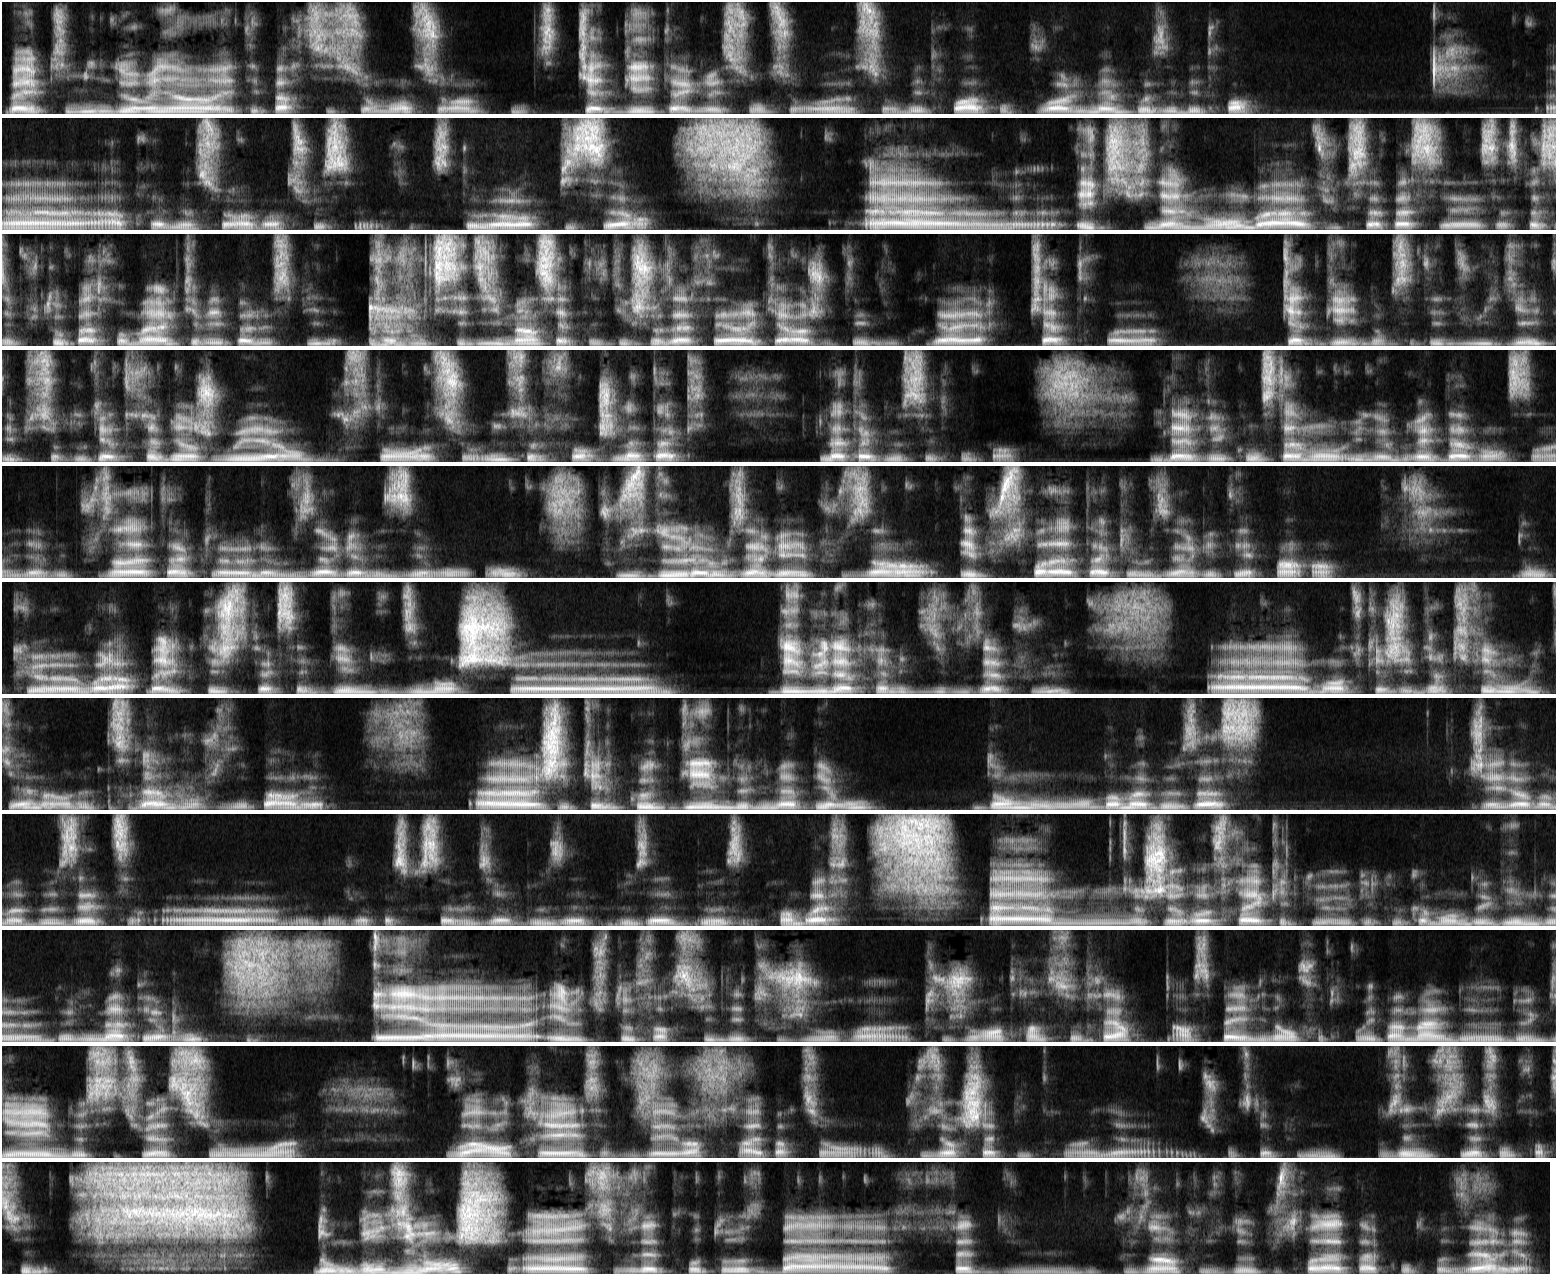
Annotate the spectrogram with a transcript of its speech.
bah, qui mine de rien était parti sûrement sur un, une petite 4 gate agression sur, euh, sur B3 pour pouvoir lui-même poser B3. Euh, après, bien sûr, avoir tué cet Overlord pisseur. Euh, et qui finalement, bah, vu que ça se passait plutôt pas trop mal, qu'il n'y avait pas le speed, qui s'est dit mince, il y a peut-être quelque chose à faire et qui a rajouté du coup derrière 4, 4 gates, donc c'était du 8 gate, et puis surtout qui a très bien joué en boostant sur une seule forge l'attaque, l'attaque de ses troupes. Hein. il avait constamment une upgrade d'avance. Hein. Il avait plus 1 d'attaque là où Zerg avait 0, plus 2 là où Zerg avait plus 1, et plus 3 d'attaque là où Zerg était 1-1. Donc euh, voilà, bah, écoutez, j'espère que cette game du dimanche euh, début d'après-midi vous a plu. Euh, moi en tout cas, j'ai bien kiffé mon week-end, hein, le petit lame dont je vous ai parlé. j'ai quelques autres games de Lima Pérou dans, mon, dans ma besace. J'allais dire dans ma buzzette, mais bon, je vois pas ce que ça veut dire, buzzette, buzzette, buzz, enfin bref. je referai quelques, quelques commandes de games de, Lima Pérou. Et, euh, et, le tuto force field est toujours, euh, toujours en train de se faire. Alors c'est pas évident, il faut trouver pas mal de, de games, de situations, euh, voire en créer. Ça, vous allez voir, ça sera réparti en, plusieurs chapitres. Hein. Il y a, je pense qu'il y a plus d'une douzaine d'utilisations de force field. Donc bon dimanche. si vous êtes Protoss, bah, faites du, plus 1, plus 2, plus 3 d'attaque contre Zerg.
